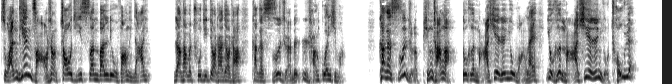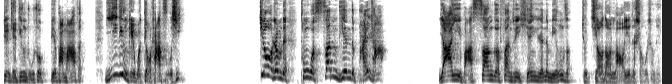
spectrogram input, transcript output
转天早上，召集三班六房的衙役，让他们出去调查调查，看看死者的日常关系网，看看死者平常啊都和哪些人有往来，又和哪些人有仇怨。并且叮嘱说：“别怕麻烦，一定给我调查仔细。”就这么的，通过三天的排查，衙役把三个犯罪嫌疑人的名字就交到老爷的手上来。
